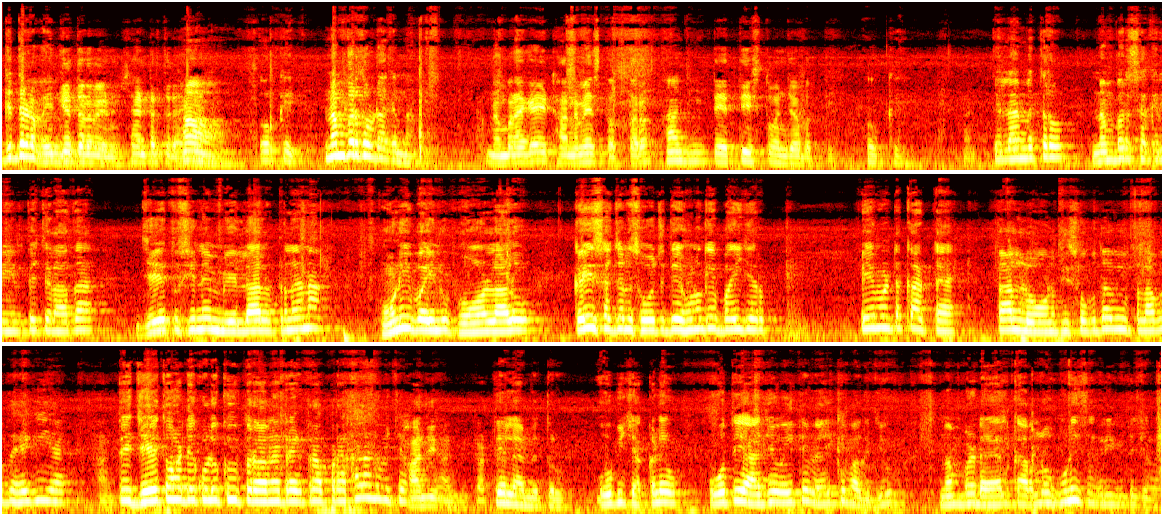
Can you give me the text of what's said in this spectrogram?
ਗਿੱਦੜ ਵੇ ਗਿੱਦੜਵੇ ਨੂੰ ਸੈਂਟਰ 'ਚ ਰਹਿ ਹਾਂ ਓਕੇ। ਨੰਬਰ ਤੁਹਾਡਾ ਕਿੰਨਾ? ਨੰਬਰ ਹੈਗਾ ਜੀ 9877 ਹਾਂਜੀ। 335732 ਓਕੇ। ਤੇ ਲੈ ਮਿੱਤਰੋ ਨੰਬਰ ਸਕਰੀਨ ਤੇ ਚਲਾਤਾ। ਜੇ ਤੁਸੀਂ ਨੇ ਮੇਲਾ ਲੁੱਟਣਾ ਨਾ ਹੁਣੀ ਬਾਈ ਨੂੰ ਫੋਨ ਲਾ ਲਓ। ਕਈ ਸੱਜਣ ਸੋਚਦੇ ਹੋਣਗੇ ਬਾਈ ਯਾਰ ਪੇਮੈਂਟ ਘੱਟ ਹੈ। ਤਾਂ ਲੋਨ ਦੀ ਸੁਵਿਧਾ ਵੀ ਉਪਲਬਧ ਹੈਗੀ ਹੈ। ਤੇ ਜੇ ਤੁਹਾਡੇ ਕੋਲ ਕੋਈ ਪੁਰਾਣਾ ਟਰੈਕਟਰ ਆਪਾਂ ਰੱਖ ਲਾਂਗੇ ਵਿੱਚ ਹਾਂਜੀ ਹਾਂਜੀ ਕੱਟ ਤੇ ਲੈ ਮਿੱਤਰੋ ਉਹ ਵੀ ਚੱਕ ਲਿਓ ਉਹ ਤੇ ਆ ਜਿਓ ਇਹ ਤੇ ਬਹਿ ਕੇ ਵਗ ਜਿਓ ਨੰਬਰ ਡਾਇਲ ਕਰ ਲਓ ਹੁਣੀ ਸਕਰੀਨ ਤੇ ਚਲਾ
